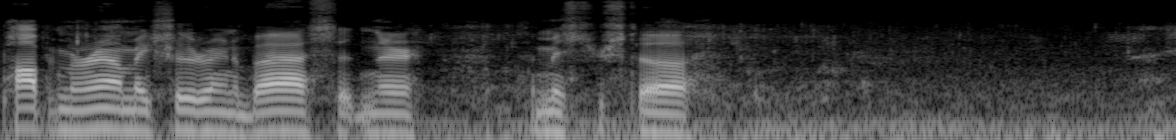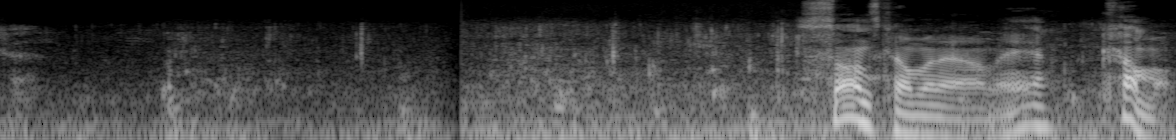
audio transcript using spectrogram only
Pop him around, make sure there ain't a bass sitting there that missed your stuff. Sun's coming out, man. Come on.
